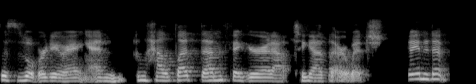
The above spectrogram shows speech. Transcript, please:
this is what we're doing and let them figure it out together, which they ended up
